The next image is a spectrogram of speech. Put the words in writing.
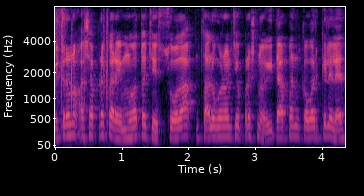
मित्रांनो अशा प्रकारे महत्त्वाचे सोळा चालू घडण्याचे प्रश्न इथे आपण कव्हर केलेले आहेत.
